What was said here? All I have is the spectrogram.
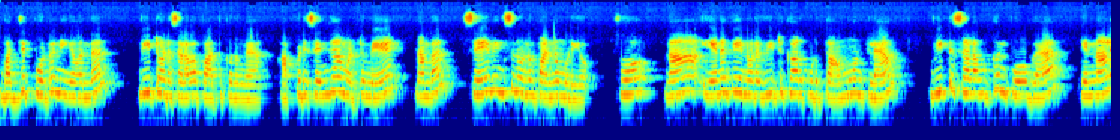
பட்ஜெட் போட்டு நீங்கள் வந்து வீட்டோட செலவை பார்த்துக்கணுங்க. அப்படி செஞ்சால் மட்டுமே நம்ம சேவிங்ஸ்னு ஒன்று பண்ண முடியும். ஸோ நான் எனக்கு என்னோட வீட்டுக்கார் கொடுத்த அமௌண்ட்டில் வீட்டு செலவுக்குன்னு போக என்னால்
